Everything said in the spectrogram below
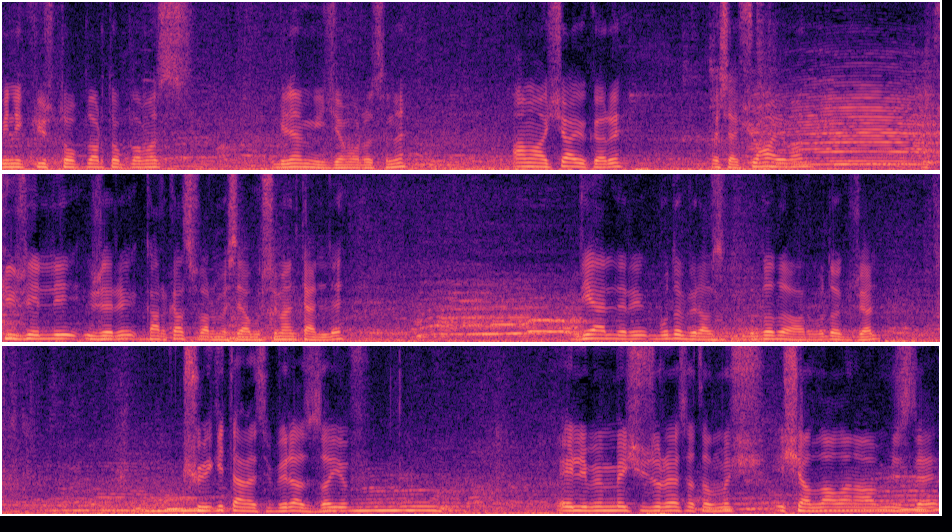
1200 toplar toplamaz bilemeyeceğim orasını. Ama aşağı yukarı mesela şu hayvan 250 üzeri karkas var mesela bu simentelli. Diğerleri bu da biraz burada da var bu da güzel. Şu iki tanesi biraz zayıf. 50.500 liraya satılmış. İnşallah alan abimiz de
